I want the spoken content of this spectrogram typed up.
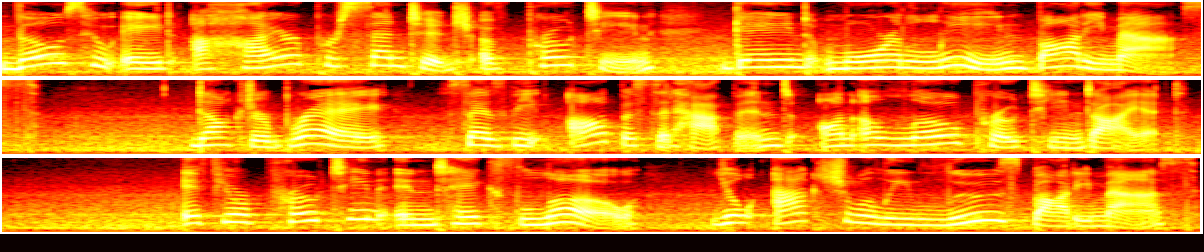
Those who ate a higher percentage of protein gained more lean body mass. Dr. Bray says the opposite happened on a low protein diet. If your protein intake's low, you'll actually lose body mass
